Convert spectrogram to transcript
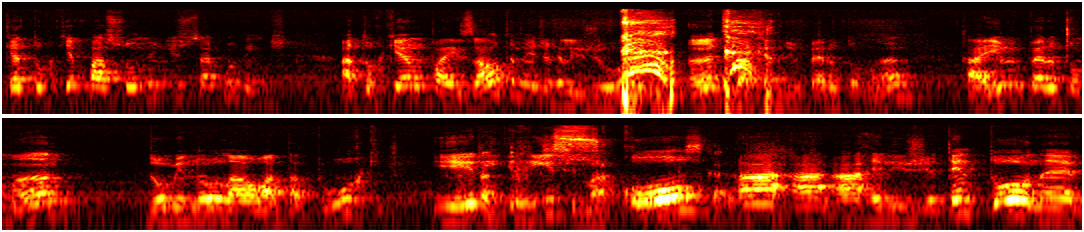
que a Turquia passou no início do século XX. A Turquia era um país altamente religioso antes da queda do Império Otomano, caiu o Império Otomano, dominou lá o Ataturk e ele Ataturk riscou a, a, a religião, tentou né,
